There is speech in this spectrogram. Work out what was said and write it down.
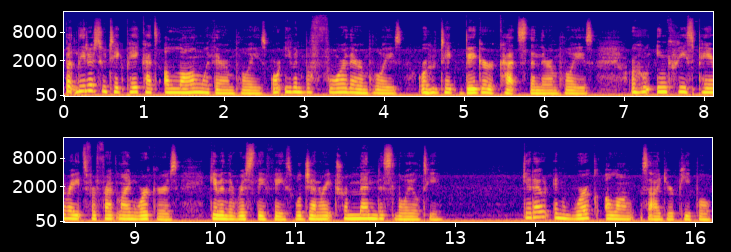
But leaders who take pay cuts along with their employees, or even before their employees, or who take bigger cuts than their employees, or who increase pay rates for frontline workers, given the risks they face, will generate tremendous loyalty. Get out and work alongside your people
